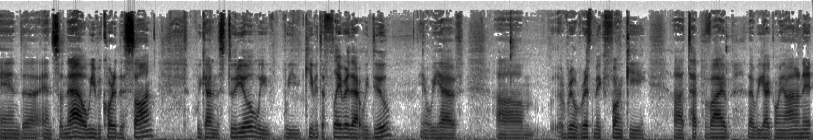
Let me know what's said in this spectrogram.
And uh, and so now we recorded this song. We got in the studio. We we give it the flavor that we do. You know, we have um, a real rhythmic, funky uh, type of vibe that we got going on in it,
